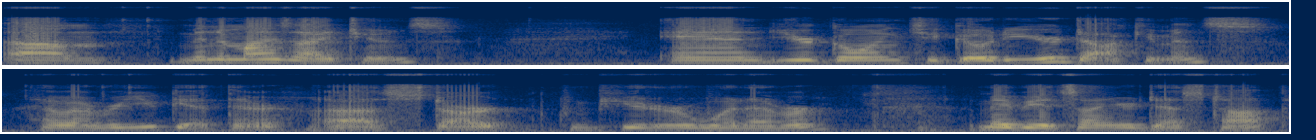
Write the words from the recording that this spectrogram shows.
Um, minimize iTunes and you're going to go to your documents, however you get there, uh, start, computer, whatever. Maybe it's on your desktop.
